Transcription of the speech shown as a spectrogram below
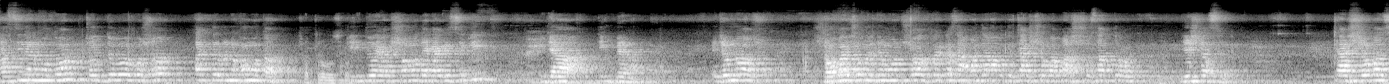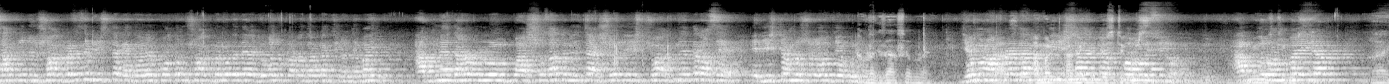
হাসিনার মতন চোদ্দ বছর থাকতে পারবে ক্ষমতা। কিন্তু এক সময় দেখা গেছে কি এটা টিকবে না। এজন্য সবাই সময় যেমন সরকারের কাছে আমার জানা মতো চারশো বা পাঁচশো ছাত্র লিস্ট আছে। চারশো বা ছাত্র যদি সরকারের কাছে লিস্ট থাকে তাহলে প্রথম সরকারের দেওয়া যোগাযোগ করা দরকার ছিল যে ভাই আপনাদের পাঁচশো ছাত্র চারশো লিস্ট আপনাদের আছে এই লিস্ট আমরা সহজ দিয়ে ভাই। যেমন ভাই এটা ভাই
